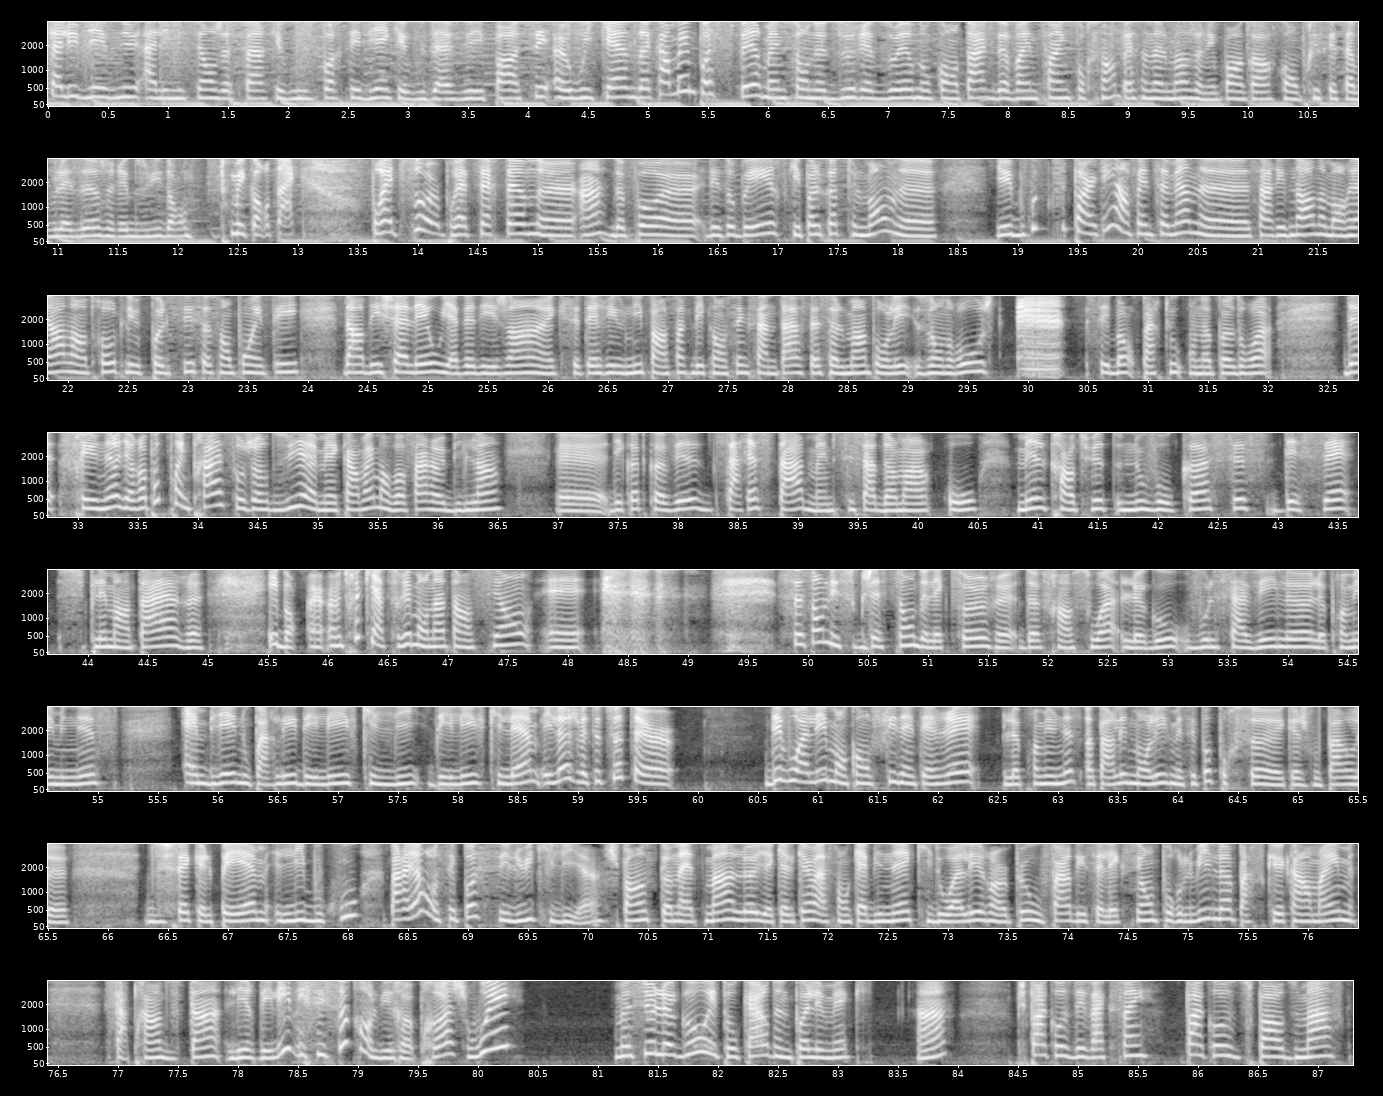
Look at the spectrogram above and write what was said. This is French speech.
Salut, bienvenue à l'émission. J'espère que vous vous portez bien, que vous avez passé un week-end quand même pas super, même si on a dû réduire nos contacts de 25% Personnellement, je n'ai pas encore compris ce que ça voulait dire. J'ai réduit donc tous mes contacts pour être sûr, pour être certaine euh, hein, de pas euh, désobéir, ce qui est pas le cas de tout le monde. Euh, il y a eu beaucoup de petites parties en fin de semaine. Euh, ça arrive nord de Montréal, entre autres. Les policiers se sont pointés dans des chalets où il y avait des gens euh, qui s'étaient réunis pensant que les consignes sanitaires, c'était seulement pour les zones rouges. Hein? C'est bon, partout, on n'a pas le droit de se réunir. Il y aura pas de point de presse aujourd'hui, euh, mais quand même, on va faire un bilan des cas de COVID. Ça reste stable, même si ça demeure haut. 1038 nouveaux cas, 6 décès supplémentaires. Et bon, un, un truc qui a attiré mon attention... Ce sont les suggestions de lecture euh, de François Legault. Vous le savez, là, le premier ministre aime bien nous parler des livres qu'il lit, des livres qu'il aime. Et là, je vais tout de suite euh, dévoiler mon conflit d'intérêts. Le premier ministre a parlé de mon livre, mais c'est pas pour ça euh, que je vous parle du fait que le PM lit beaucoup. Par ailleurs, on ne sait pas si c'est lui qui lit. Hein. Je pense qu'honnêtement, là, il y a quelqu'un à son cabinet qui doit lire un peu ou faire des sélections pour lui, là, parce que quand même, ça prend du temps lire des livres. Et c'est ça qu'on lui reproche. Oui, Monsieur Legault est au cœur d'une polémique. Hein? Puis pas à cause des vaccins, pas à cause du port du masque,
